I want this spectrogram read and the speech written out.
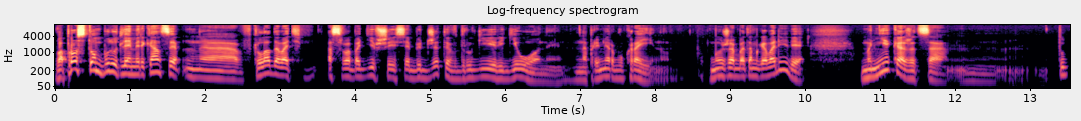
Вопрос в том, будут ли американцы э, вкладывать освободившиеся бюджеты в другие регионы, например, в Украину. Мы уже об этом говорили. Мне кажется, тут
